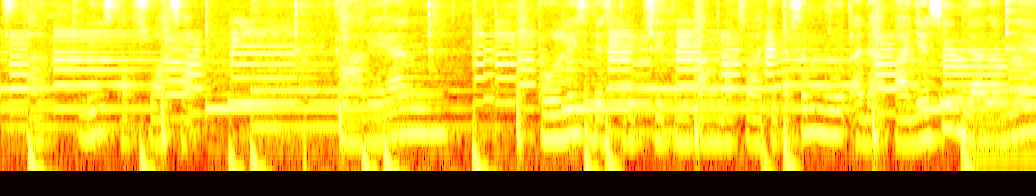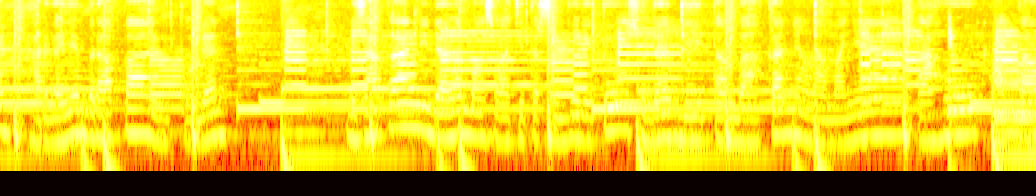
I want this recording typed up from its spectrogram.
sta- di status WhatsApp. Kalian tulis deskripsi tentang bakso aci tersebut ada apa aja sih di dalamnya harganya berapa gitu. Dan misalkan di dalam bakso aci tersebut itu sudah ditambahkan yang namanya tahu atau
